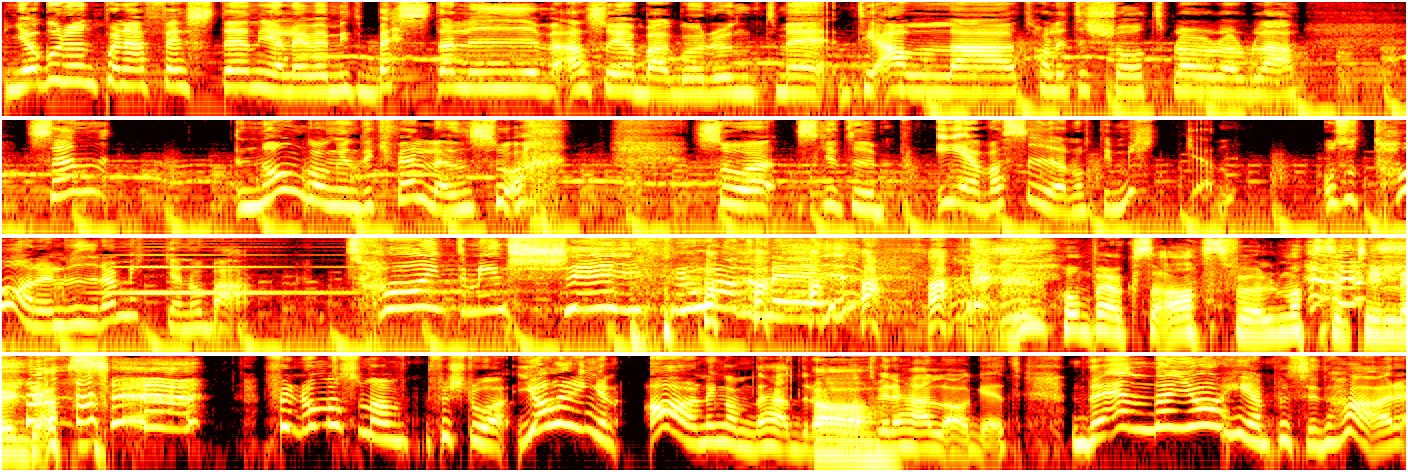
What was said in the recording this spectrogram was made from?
Jag går runt på den här festen, jag lever mitt bästa liv, alltså jag bara går runt med till alla, tar lite shots, bla bla bla. bla. Sen någon gång under kvällen så, så ska typ Eva säga något i micken och så tar Elvira micken och bara Ta inte min tjej ifrån mig! Hon var också asfull måste tilläggas. Måste man förstå, jag har ingen aning om det här dramat Ah. vid det här laget. Det enda jag helt plötsligt hör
